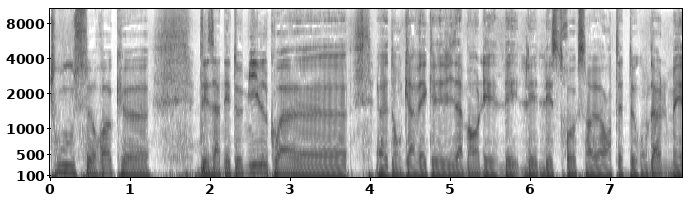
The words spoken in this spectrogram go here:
tout ce rock euh, des années 2000 quoi euh, euh, donc avec évidemment les les, les, les Strokes en tête de gondole mais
